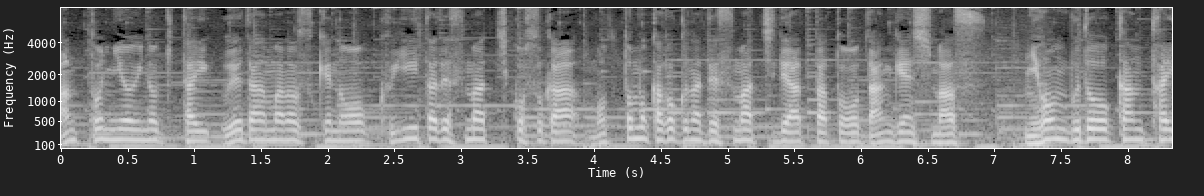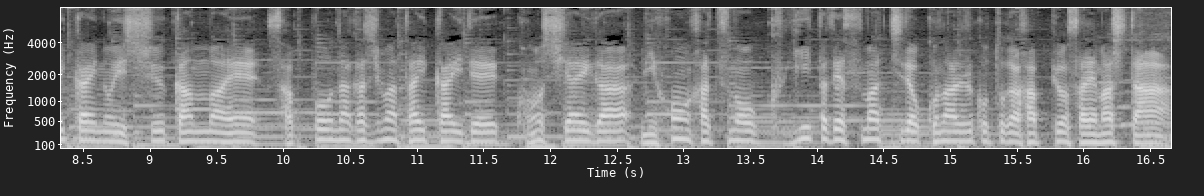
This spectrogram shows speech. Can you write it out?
アントニオ猪木対上田馬之助の釘板デスマッチこそが最も過酷なデスマッチであったと断言します。日本武道館大会の1週間前札幌中島大会でこの試合が日本初の釘板デスマッチで行われることが発表されました。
